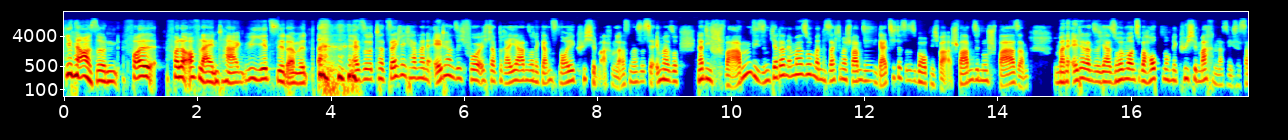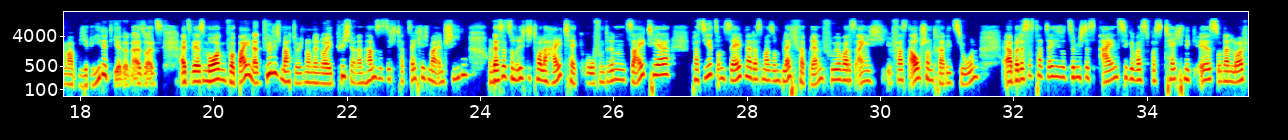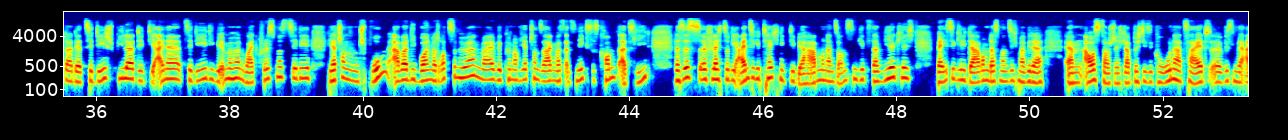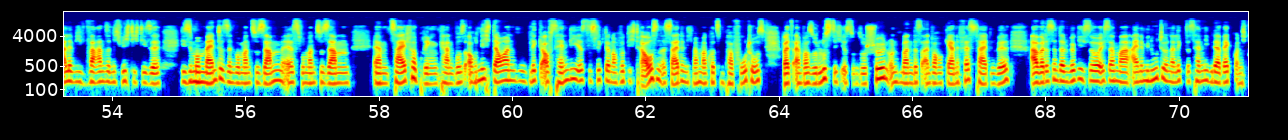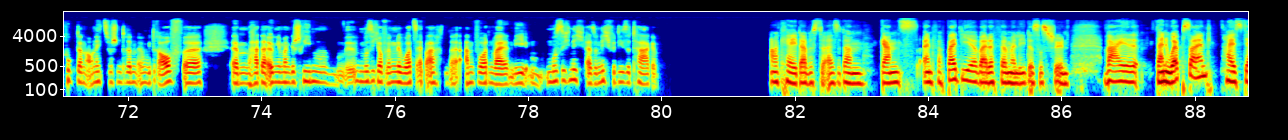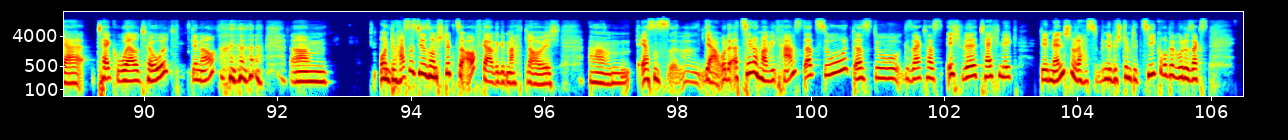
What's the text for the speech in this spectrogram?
genau, so ein voll, voller Offline-Tag. Wie geht's dir damit? Also tatsächlich haben meine Eltern sich vor, ich glaube, drei Jahren so eine ganz neue Küche machen lassen. Das ist ja immer so, na, die Schwaben, die sind ja dann immer so, man sagt immer, Schwaben sind geizig, das ist überhaupt nicht wahr. Schwaben sind nur sparsam. Und meine Eltern dann so, ja, sollen wir uns überhaupt noch eine Küche machen lassen? Ich sag mal, wie redet ihr denn? Also als, als wäre es morgen vorbei. Natürlich macht ihr euch noch eine neue Küche. Und dann haben sie sich tatsächlich mal entschieden. Und da ist jetzt so ein richtig toller Hightech-Ofen drin. Und seither passiert es uns seltener, dass mal so ein Blech verbrennt. Früher war das eigentlich fast auch schon Tradition. Aber das ist tatsächlich so ziemlich das Einzige, was, was Technik ist. Und dann läuft da der CD-Spieler, die, die eine CD, die wir immer hören, White Christmas CD, die hat schon einen Sprung, aber die wollen wir trotzdem hören, weil wir können auch jetzt schon sagen, was als nächstes kommt als Lied. Das ist äh, vielleicht so die einzige Technik, die wir haben. Und ansonsten geht's da wirklich basically darum, dass man sich mal wieder ähm, austauscht. Und ich glaube, durch diese Corona-Zeit äh, wissen wir alle, wie wahnsinnig wichtig diese, diese Momente sind, wo man zusammen ist, wo man zusammen ähm, Zeit verbringen kann, wo es auch nicht dauernd ein Blick aufs Handy ist. Das liegt dann auch wirklich draußen, es sei denn, ich mache mal kurz ein paar Fotos, weil es einfach so lustig ist und so schön und man das einfach auch gerne festhalten will. Aber das sind dann wirklich so, ich sag mal, eine Minute und dann liegt das Handy wieder weg und ich gucke dann auch nicht zwischendrin irgendwie drauf, äh, ähm, hat da irgendjemand geschrieben, äh, muss ich auf irgendeine WhatsApp äh, antworten, weil nee, muss ich nicht, also nicht für diese Tage. Okay, da bist du also dann ganz einfach bei dir, bei der Family. Das ist schön, weil deine Website heißt ja Tech Well Told, genau. ähm, und du hast es dir so ein Stück zur Aufgabe gemacht, glaube ich. Ähm, erstens, äh, ja, oder erzähl doch mal, wie kam es dazu, dass du gesagt hast, ich will Technik den Menschen oder hast du eine bestimmte Zielgruppe, wo du sagst,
